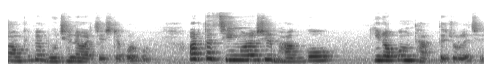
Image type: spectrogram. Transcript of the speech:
সংক্ষেপে বুঝে নেওয়ার চেষ্টা করব। অর্থাৎ সিংহ রাশির ভাগ্য কীরকম থাকতে চলেছে?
